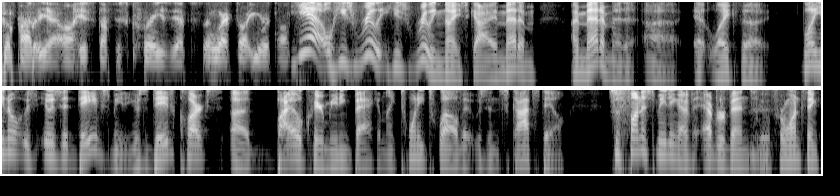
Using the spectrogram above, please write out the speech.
Zapata, yeah. Oh, his stuff is crazy. That's who I thought you were talking. Yeah. Well, he's really he's really nice guy. I met him. I met him at uh at like the well, you know, it was it was at Dave's meeting. It was Dave Clark's uh, BioClear meeting back in like 2012. It was in Scottsdale. It's the funnest meeting I've ever been to. For one thing,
